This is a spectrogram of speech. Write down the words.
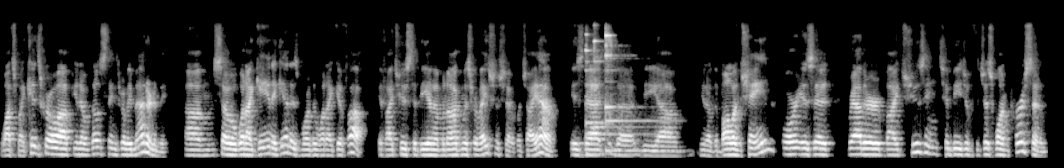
watch my kids grow up, you know, those things really matter to me. Um, so what I gain again is more than what I give up. If I choose to be in a monogamous relationship, which I am, is that the the um, you know the ball and chain, or is it rather by choosing to be with just one person?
